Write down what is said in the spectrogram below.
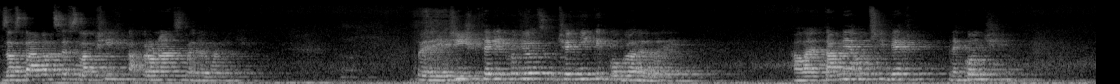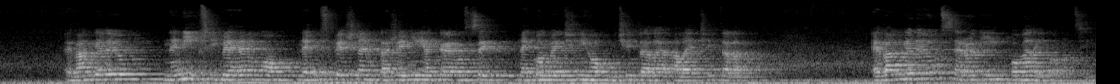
zastávat se slabších a pronásledovaných. To je Ježíš, který chodil s učedníky po Galileji, ale tam jeho příběh nekončí. Evangelium není příběhem o neúspěšném tažení jakéhosi nekonvenčního učitele a léčitele. Evangelium se rodí po velikonocích.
